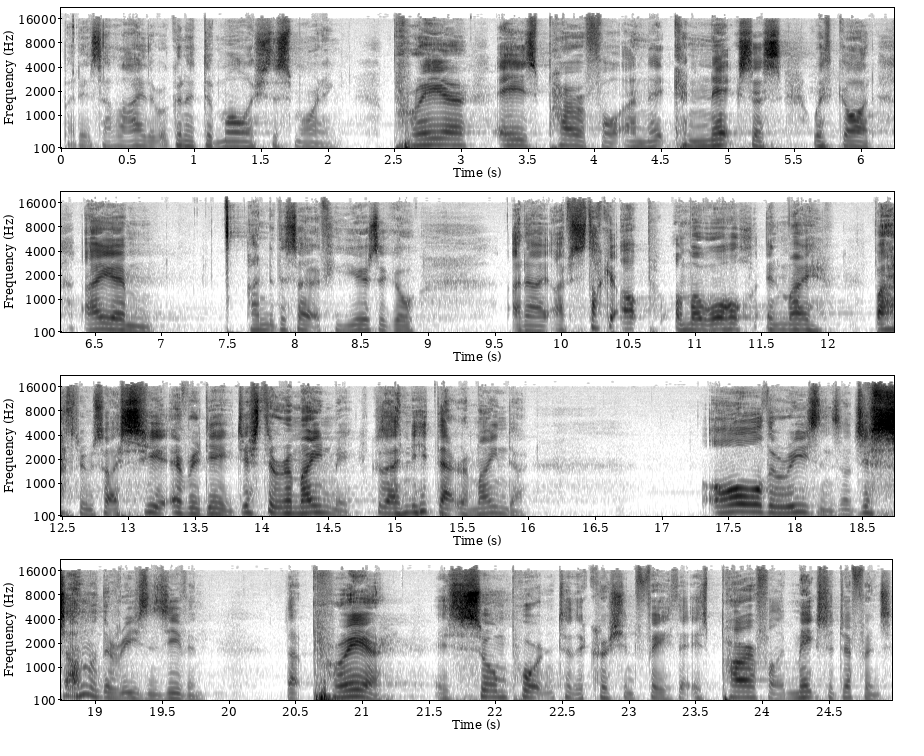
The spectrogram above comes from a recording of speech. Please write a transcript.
But it's a lie that we're going to demolish this morning. Prayer is powerful and it connects us with God. I um, handed this out a few years ago and I, I've stuck it up on my wall in my bathroom so I see it every day just to remind me because I need that reminder all the reasons, or just some of the reasons even, that prayer is so important to the Christian faith. It is powerful, it makes a difference.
